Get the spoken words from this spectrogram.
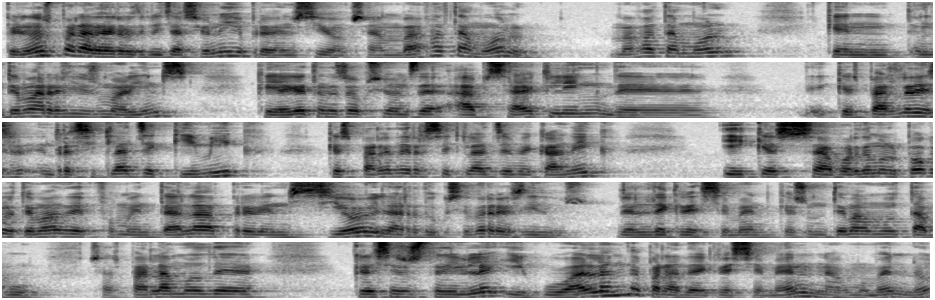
però no es parla de reutilització ni de prevenció. O sigui, em va faltar molt. Em va faltar molt que en un tema de residus marins que hi hagi tantes opcions d'upcycling, de, de, que es parli de reciclatge químic, que es parli de reciclatge mecànic i que s'aborda molt poc el tema de fomentar la prevenció i la reducció de residus, del decreixement, que és un tema molt tabú. O sigui, es parla molt de créixer sostenible, igual hem de parlar de creixement en algun moment, no?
